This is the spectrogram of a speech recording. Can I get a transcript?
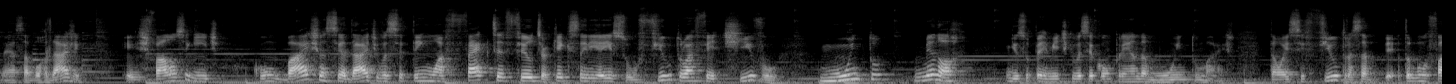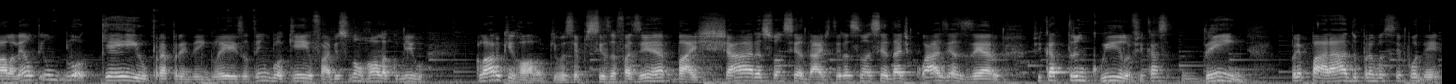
né, essa abordagem, eles falam o seguinte: com baixa ansiedade, você tem um affective filter. O que, que seria isso? Um filtro afetivo muito menor. Isso permite que você compreenda muito mais. Então, esse filtro, essa, todo mundo fala, eu tenho um bloqueio para aprender inglês, eu tenho um bloqueio, Fábio, isso não rola comigo. Claro que rola. O que você precisa fazer é baixar a sua ansiedade, ter a sua ansiedade quase a zero, ficar tranquilo, ficar bem, preparado para você poder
